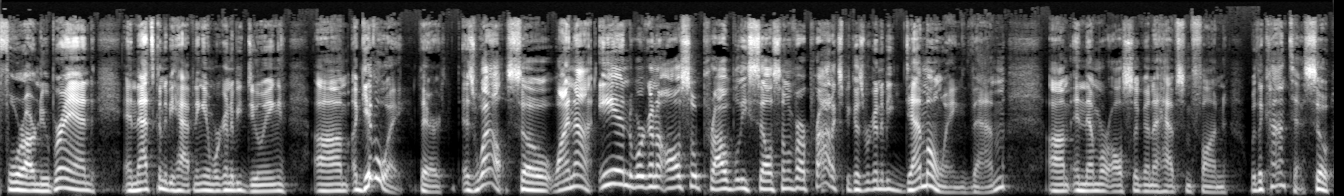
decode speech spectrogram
for our new brand and that's going to be happening and we're going to be doing um, a giveaway there as well. So why not? And we're going to also probably sell some of our products because we're going to be demoing them um, and then we're also going to have some fun with a contest so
